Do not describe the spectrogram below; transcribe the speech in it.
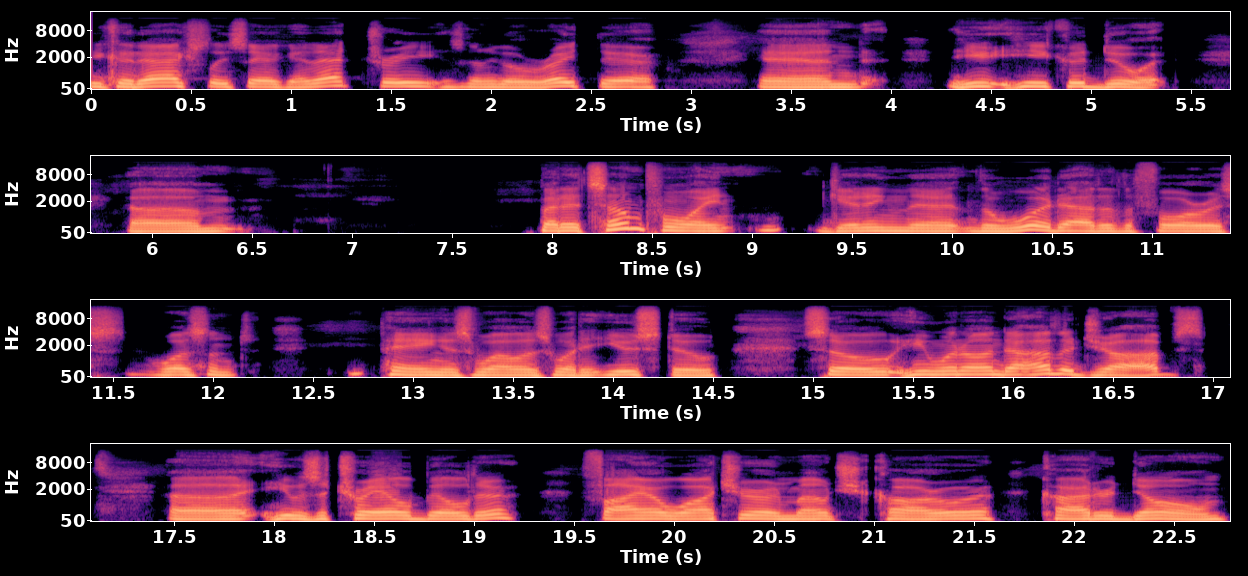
He could actually say, "Okay, that tree is going to go right there," and he he could do it. Um, but at some point, getting the the wood out of the forest wasn't paying as well as what it used to. So he went on to other jobs. Uh, he was a trail builder, fire watcher on Mount Chocorua, Carter Dome.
